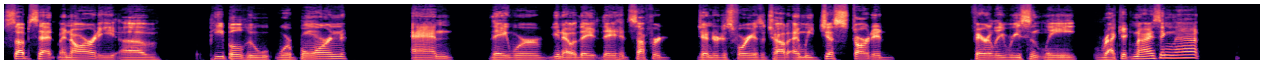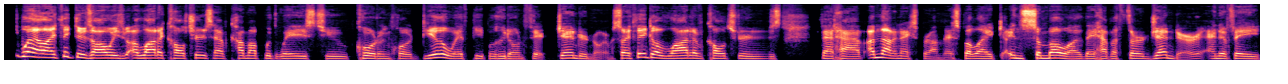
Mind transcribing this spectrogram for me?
subset minority of people who were born and they were you know they they had suffered gender dysphoria as a child and we just started fairly recently recognizing that well, I think there's always a lot of cultures have come up with ways to quote unquote deal with people who don't fit gender norms. So I think a lot of cultures that have, I'm not an expert on this, but like in Samoa, they have a third gender. And if a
